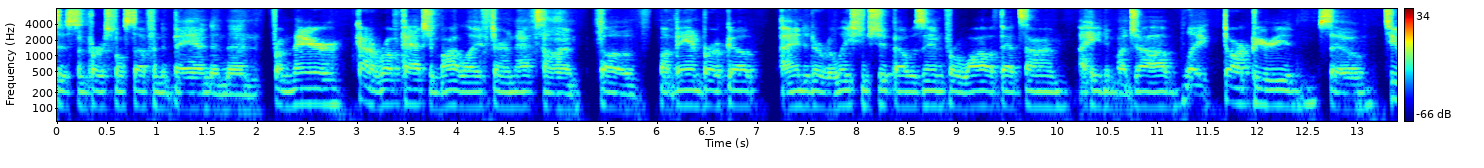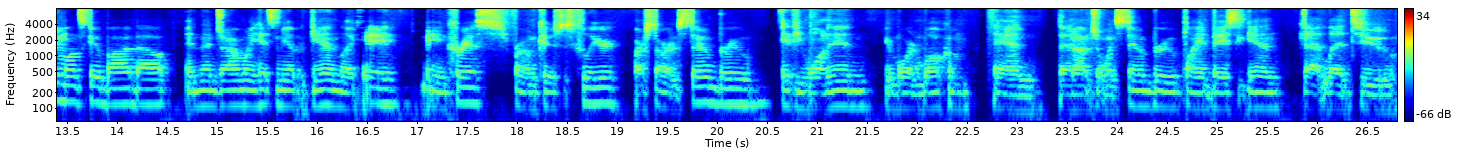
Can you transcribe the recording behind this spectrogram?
Just some personal stuff in the band, and then from there, kind of rough patch in my life during that time. Of my band broke up. I ended a relationship I was in for a while at that time. I hated my job, like dark period. So two months go by about, and then John Wayne hits me up again, like, "Hey, me and Chris from Coast is Clear are starting Stone Brew. If you want in, you're more than welcome. And then I joined Stone Brew playing bass again. That led to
